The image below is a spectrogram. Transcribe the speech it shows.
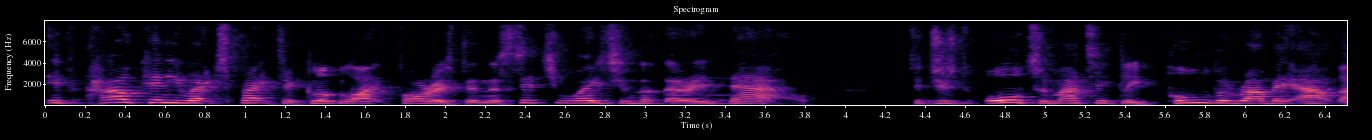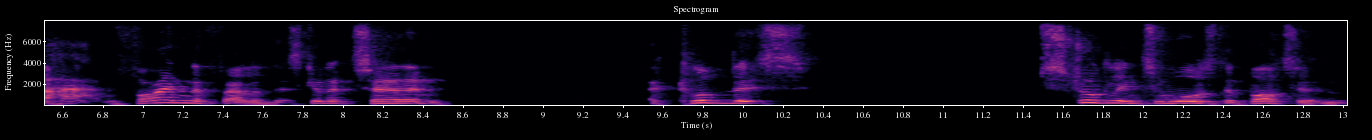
If how can you expect a club like Forest in the situation that they're in now to just automatically pull the rabbit out the hat and find the fella that's going to turn a club that's struggling towards the bottom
